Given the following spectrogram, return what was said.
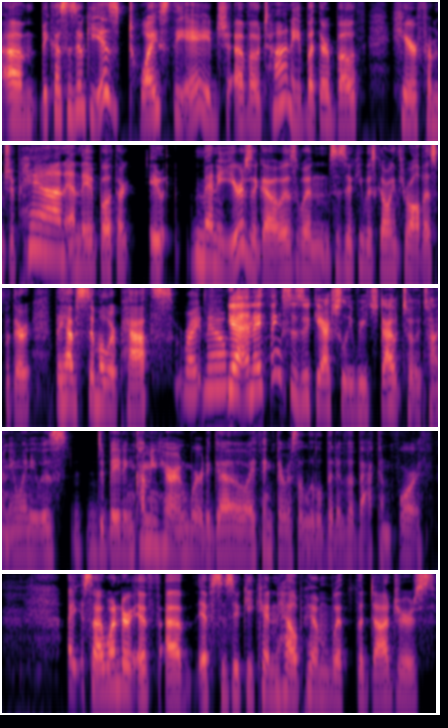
um, because Suzuki is twice the age of Otani, but they're both here from Japan, and they both are. It, many years ago is when Suzuki was going through all this, but they're they have similar paths right now. Yeah, and I think Suzuki actually reached out to Otani when he was debating coming here and where to go. I think there was a little bit of a back and forth. So I wonder if uh, if Suzuki can help him with the Dodgers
